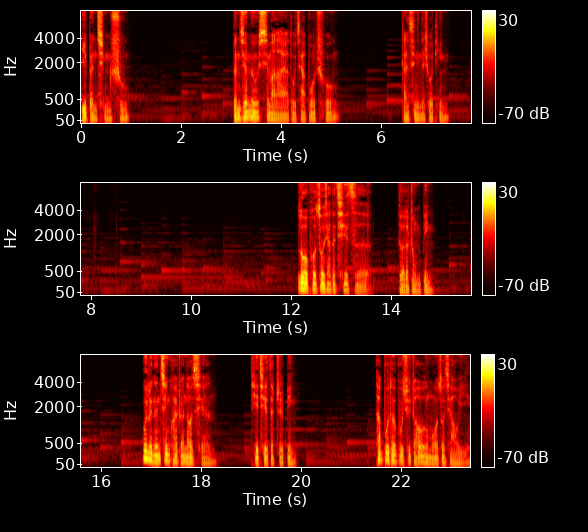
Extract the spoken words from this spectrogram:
一本情书。本节目由喜马拉雅独家播出，感谢您的收听。落魄作家的妻子得了重病，为了能尽快赚到钱，替妻子治病，他不得不去找恶魔做交易。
